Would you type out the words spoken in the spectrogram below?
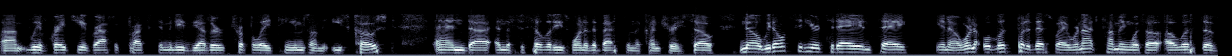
Um, we have great geographic proximity to the other AAA teams on the East Coast, and uh, and the facility is one of the best in the country. So no, we don't sit here today and say, you know, we're not, let's put it this way: we're not coming with a, a list of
